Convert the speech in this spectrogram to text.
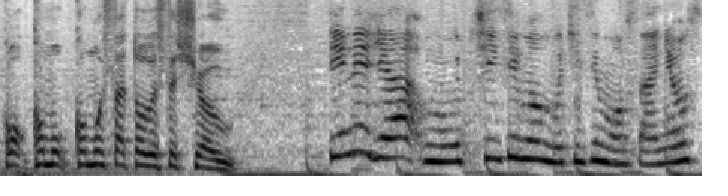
cómo, cómo está todo este show? Tiene ya muchísimos, muchísimos años.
